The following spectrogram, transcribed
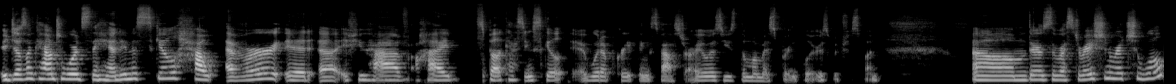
It doesn't count towards the handiness skill. However, it uh, if you have a high spellcasting skill, it would upgrade things faster. I always used them on my sprinklers, which was fun. Um, there's the restoration ritual,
